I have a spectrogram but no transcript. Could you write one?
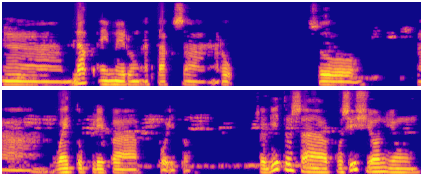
uh, black ay mayroong attack sa rook. So, uh, white to play pa po ito. So, dito sa position, yung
